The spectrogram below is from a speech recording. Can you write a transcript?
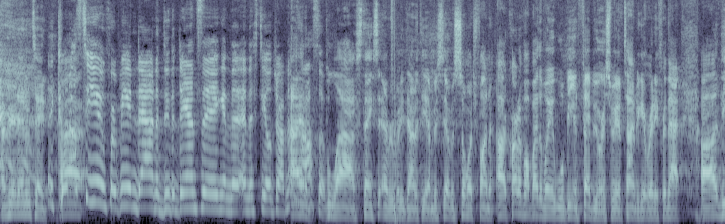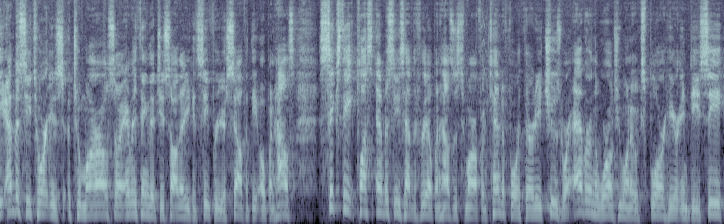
I'm here to entertain. Kudos Uh, to you for being down to do the dancing and the and the steel drum. That was I had awesome. a blast. Thanks to everybody down at the embassy. That was so much fun. Uh, Carnival, by the way, will be in February, so we have time to get ready for that. Uh, the embassy tour is tomorrow, so everything that you saw there you can see for yourself at the open house. 60 plus embassies have the free open houses tomorrow from 10 to 4:30. Choose wherever in the world you want to explore here in D.C.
